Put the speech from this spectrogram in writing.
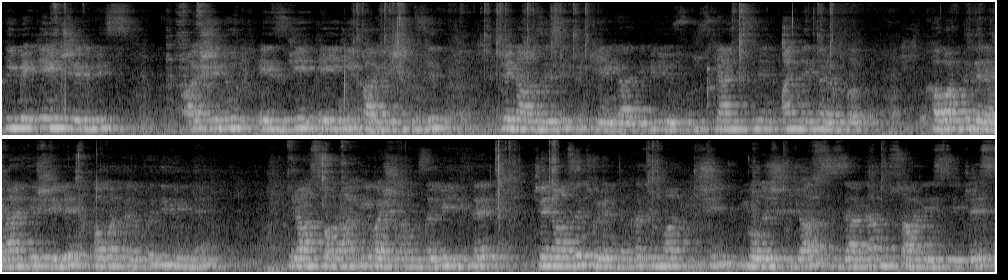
kıymetli hemşerimiz Ayşenur Ezgi Eygi kardeşimizin cenazesi Türkiye'ye geldi biliyorsunuz. Kendisinin anne tarafı Kavaklıdere Menteşeli, baba tarafı Didimli. Biraz sonra il başkanımızla birlikte cenaze törenine katılmak için yola çıkacağız. Sizlerden müsaade isteyeceğiz.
